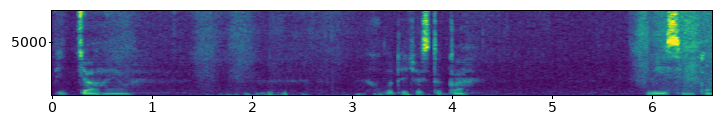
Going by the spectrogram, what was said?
Підтягуємо. Ходить ось така вісімка.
